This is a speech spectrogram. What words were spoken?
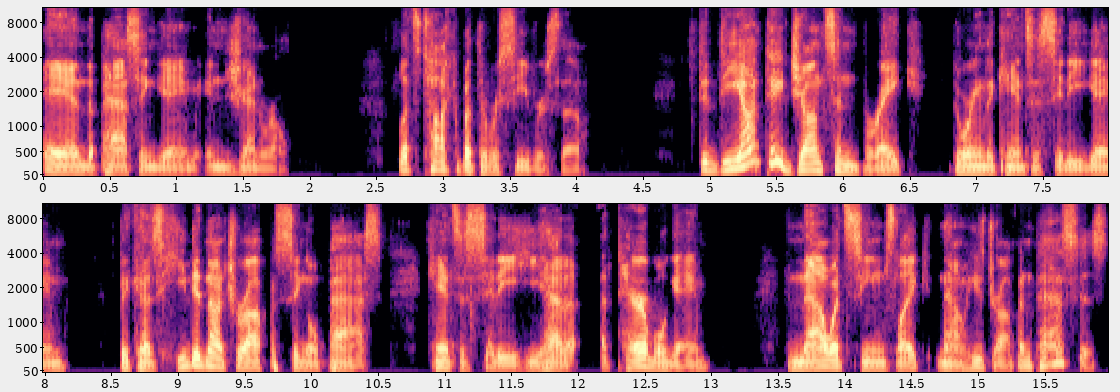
and the passing game in general. Let's talk about the receivers, though. Did Diontae Johnson break during the Kansas City game? Because he did not drop a single pass. Kansas City, he had a, a terrible game. Now it seems like now he's dropping passes.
